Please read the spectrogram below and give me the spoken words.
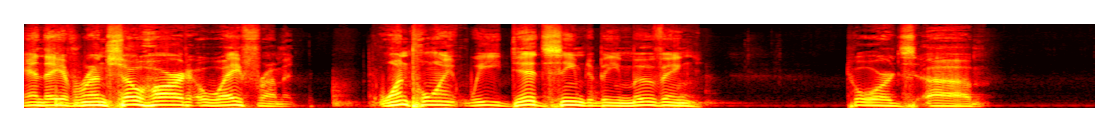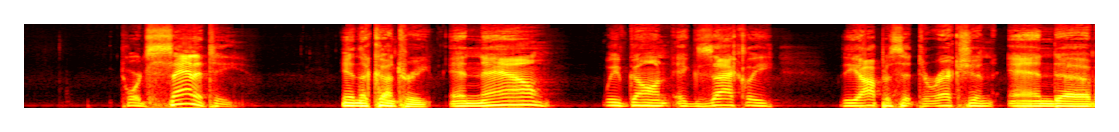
and they have run so hard away from it. At one point, we did seem to be moving towards um, towards sanity in the country, and now we've gone exactly the opposite direction, and uh,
